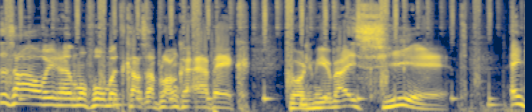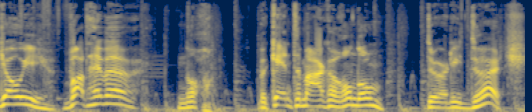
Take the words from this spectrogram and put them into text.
De zaal weer helemaal vol met Casablanca Epic. Je hoort hem hierbij Shit. En Joey, wat hebben we nog bekend te maken rondom Dirty Dutch?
